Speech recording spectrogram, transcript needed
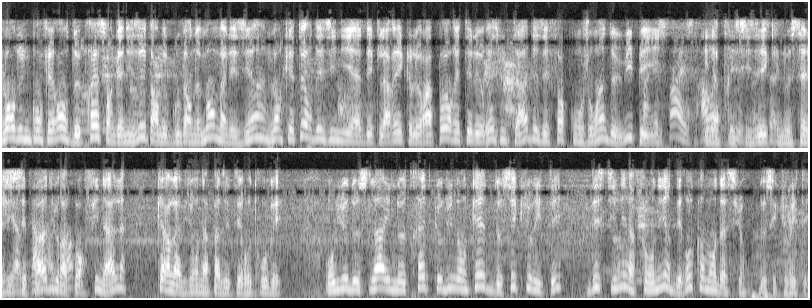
Lors d'une conférence de presse organisée par le gouvernement malaisien, l'enquêteur désigné a déclaré que le rapport était le résultat des efforts conjoints de huit pays. Il a précisé qu'il ne s'agissait pas du rapport final, car l'avion n'a pas été retrouvé. Au lieu de cela, il ne traite que d'une enquête de sécurité destinée à fournir des recommandations de sécurité.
